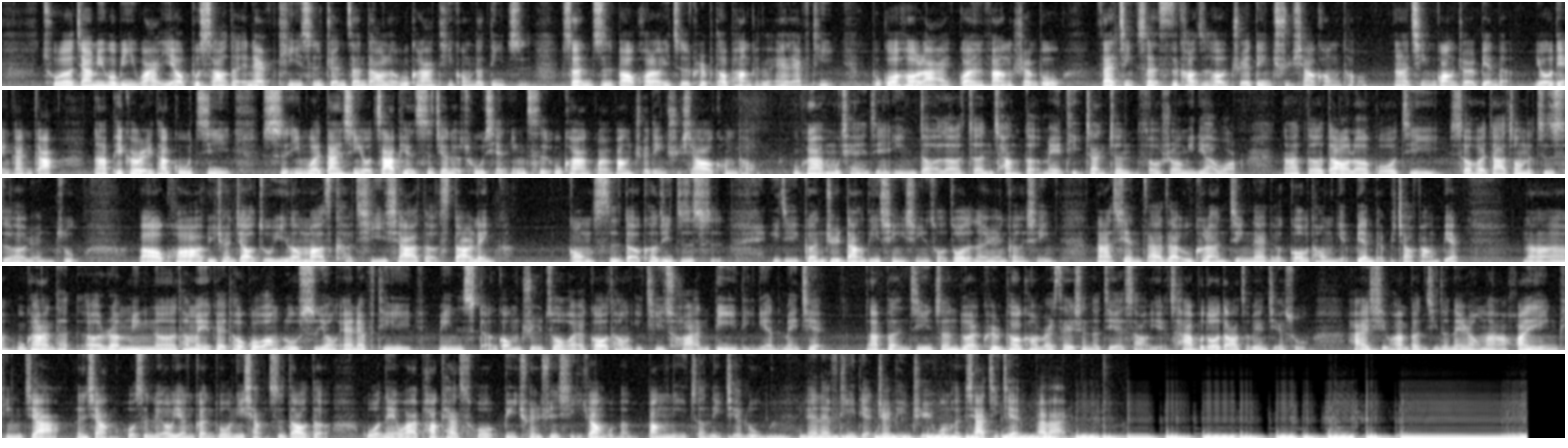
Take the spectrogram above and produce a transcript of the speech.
除了加密货币以外，也有不少的 NFT 是捐赠到了乌克兰提供的地址，甚至包括了一只 Crypto Punk 的 NFT。不过后来官方宣布，在谨慎思考之后，决定取消空投，那情况就会变得有点尴尬。那 Pickering 他估计是因为担心有诈骗事件的出现，因此乌克兰官方决定取消了空投。乌克兰目前已经赢得了整场的媒体战争 （Social Media War），那得到了国际社会大众的支持和援助，包括币圈教主 Elon Musk 旗下的 Starlink 公司的科技支持，以及根据当地情形所做的能源更新。那现在在乌克兰境内的沟通也变得比较方便。那乌克兰他呃人民呢，他们也可以透过网络使用 NFT、means 等工具作为沟通以及传递理念的媒介。那本集针对 Crypto Conversation 的介绍也差不多到这边结束。还喜欢本集的内容吗？欢迎评价、分享或是留言更多你想知道的国内外 Podcast 或币圈讯息，让我们帮你整理揭露。NFT 点 JPG，我们下集见，拜拜。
